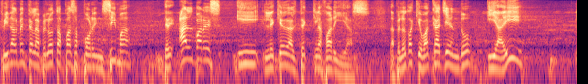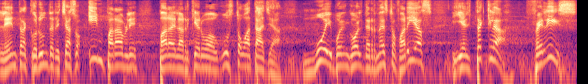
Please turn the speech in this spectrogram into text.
Finalmente la pelota pasa por encima de Álvarez y le queda al Tecla Farías. La pelota que va cayendo y ahí le entra con un derechazo imparable para el arquero Augusto Batalla. Muy buen gol de Ernesto Farías y el Tecla feliz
